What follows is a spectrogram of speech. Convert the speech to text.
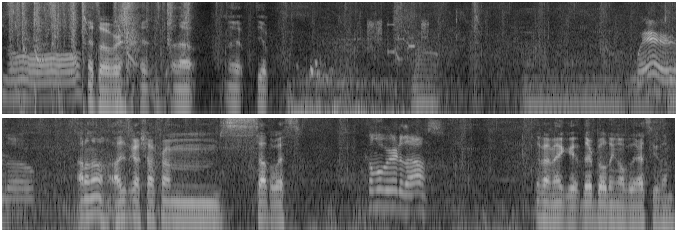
No. It's over. It's, no. Yep, yep. No. Where though? I don't know. I just got shot from southwest. Come over here to the house. If I make it, they're building over there. I see them.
